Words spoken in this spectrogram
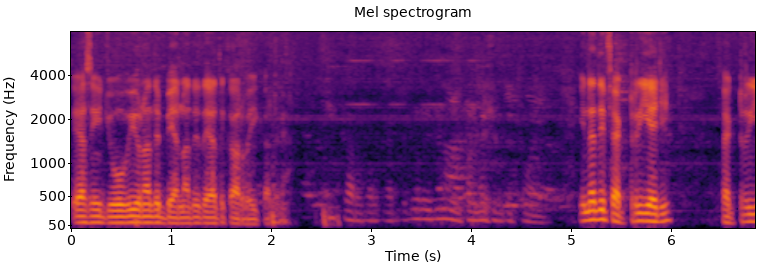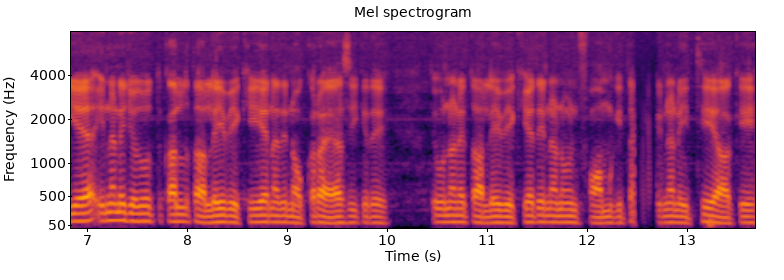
ਤੇ ਅਸੀਂ ਜੋ ਵੀ ਉਹਨਾਂ ਦੇ ਬਿਆਨਾਂ ਦੇ ਤਹਿਤ ਕਾਰਵਾਈ ਕਰ ਰਹੇ ਹਾਂ। ਇਹਨਾਂ ਦੀ ਫੈਕਟਰੀ ਹੈ ਜੀ। ਫੈਕਟਰੀ ਹੈ, ਇਹਨਾਂ ਨੇ ਜਦੋਂ ਕੱਲ ਤਾਲੇ ਵੇਖੇ ਇਹਨਾਂ ਦੇ ਨੌਕਰ ਆਇਆ ਸੀ ਕਿਤੇ, ਤੇ ਉਹਨਾਂ ਨੇ ਤਾਲੇ ਵੇਖਿਆ ਤੇ ਇਹਨਾਂ ਨੂੰ ਇਨਫੋਰਮ ਕੀਤਾ ਇਹਨਾਂ ਨੇ ਇੱਥੇ ਆ ਕੇ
